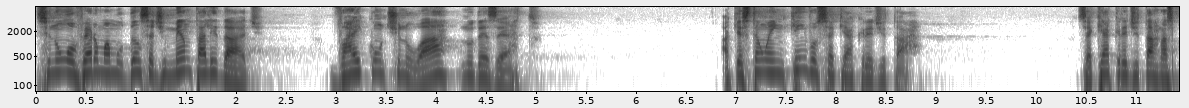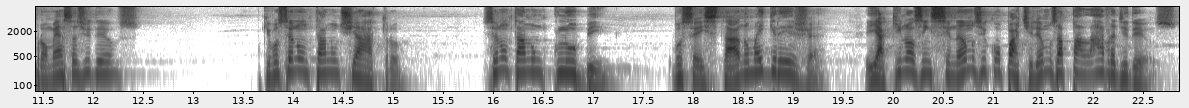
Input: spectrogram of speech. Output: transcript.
Se não houver uma mudança de mentalidade, vai continuar no deserto. A questão é em quem você quer acreditar. Você quer acreditar nas promessas de Deus? Porque você não está num teatro, você não está num clube, você está numa igreja. E aqui nós ensinamos e compartilhamos a palavra de Deus.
